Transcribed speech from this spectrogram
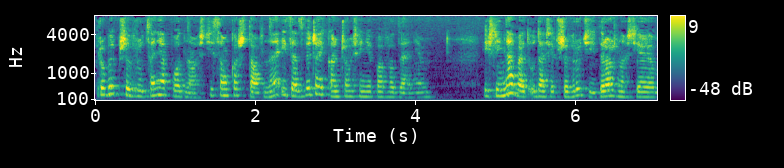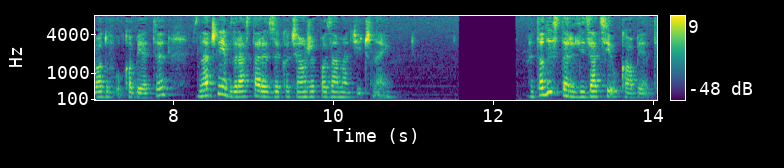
Próby przywrócenia płodności są kosztowne i zazwyczaj kończą się niepowodzeniem. Jeśli nawet uda się przywrócić drożność jajowodów u kobiety, znacznie wzrasta ryzyko ciąży pozamacicznej. Metody sterylizacji u kobiet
